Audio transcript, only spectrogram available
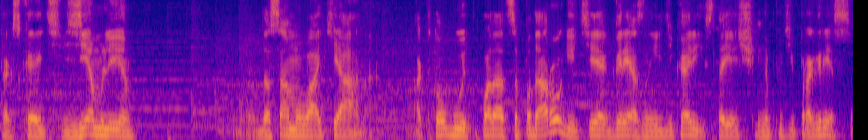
так сказать, земли э, до самого океана. А кто будет попадаться по дороге, те грязные дикари, стоящие на пути прогресса.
